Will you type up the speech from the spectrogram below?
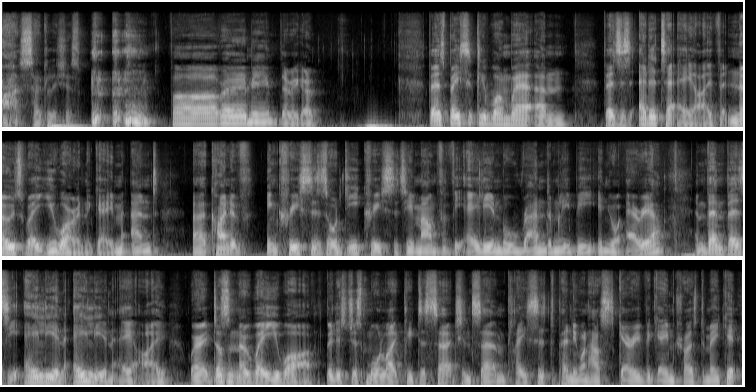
Oh, it's so delicious. Me. There we go. There's basically one where um, there's this editor AI that knows where you are in the game and uh, kind of increases or decreases the amount that the alien will randomly be in your area. And then there's the alien alien AI, where it doesn't know where you are, but it's just more likely to search in certain places depending on how scary the game tries to make it.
